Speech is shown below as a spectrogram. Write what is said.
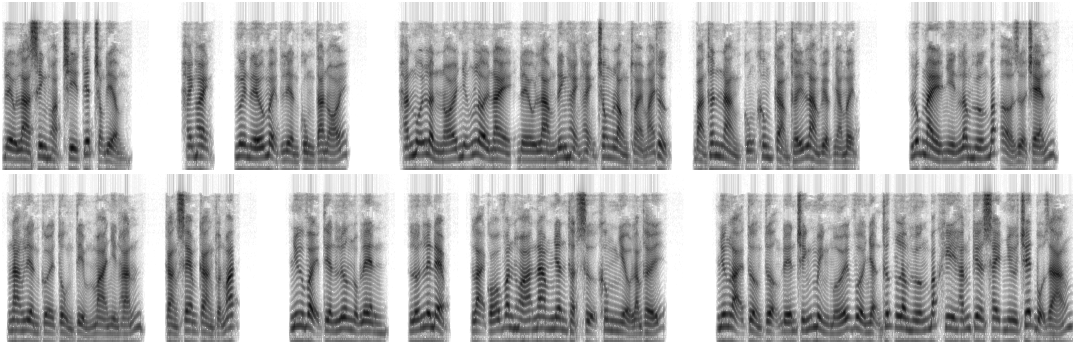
đều là sinh hoạt chi tiết trọng điểm. Hạnh hạnh, ngươi nếu mệt liền cùng ta nói. Hắn mỗi lần nói những lời này đều làm đinh hạnh hạnh trong lòng thoải mái thực, bản thân nàng cũng không cảm thấy làm việc nhà mệt. Lúc này nhìn lâm hướng bắc ở rửa chén, nàng liền cười tủm tỉm mà nhìn hắn, càng xem càng thuận mắt. Như vậy tiền lương nộp lên, lớn lên đẹp, lại có văn hóa nam nhân thật sự không nhiều lắm thấy. Nhưng lại tưởng tượng đến chính mình mới vừa nhận thức lâm hướng bắc khi hắn kia say như chết bộ dáng,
